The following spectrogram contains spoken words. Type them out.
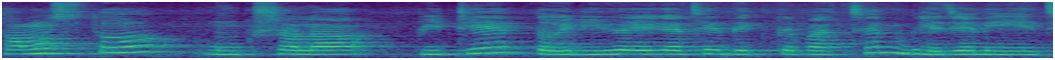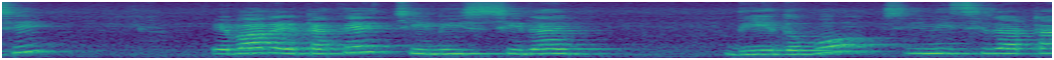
সমস্ত মুখশলা পিঠে তৈরি হয়ে গেছে, দেখতে পাচ্ছেন, ভেজে নিয়েছি। এবার এটাকে চিনির শিরায় দিয়ে দেবো। চিনি শিরাটা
